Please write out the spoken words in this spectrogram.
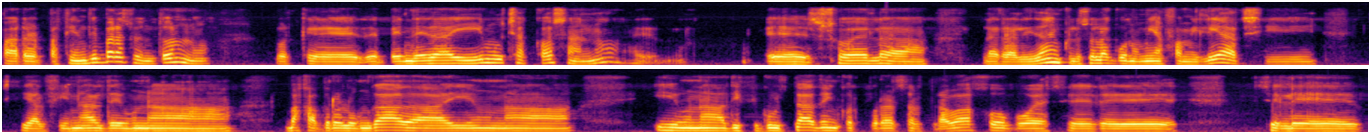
para, el paciente y para su entorno, porque depende de ahí muchas cosas, ¿no? Eh, eso es la, la realidad, incluso la economía familiar. Si, si al final de una baja prolongada y una y una dificultad de incorporarse al trabajo, pues se le, se le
